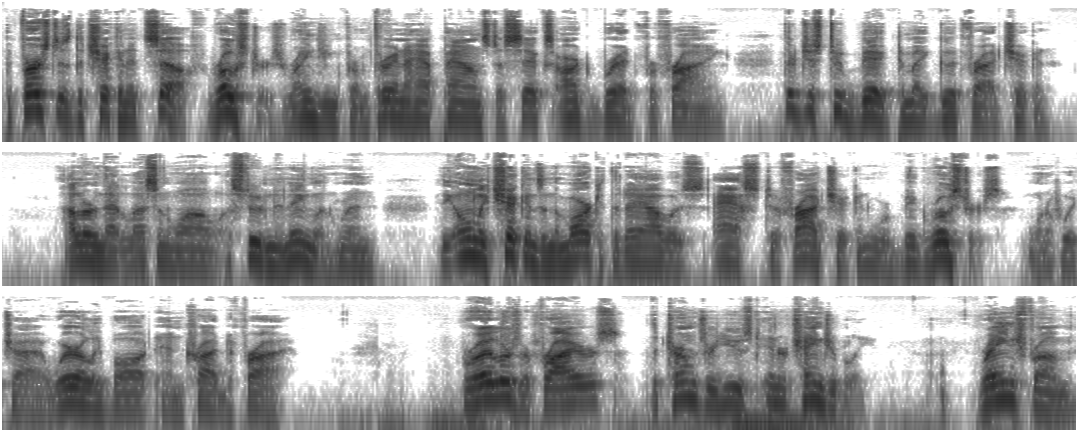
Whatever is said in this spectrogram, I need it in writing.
The first is the chicken itself. Roasters, ranging from three and a half pounds to six, aren't bred for frying. They're just too big to make good fried chicken. I learned that lesson while a student in England when the only chickens in the market the day I was asked to fry chicken were big roasters, one of which I warily bought and tried to fry. Broilers or fryers, the terms are used interchangeably, range from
